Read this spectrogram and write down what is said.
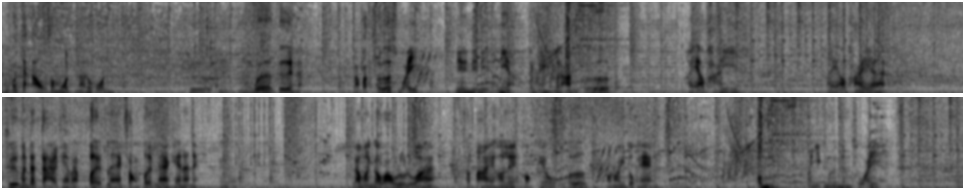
นี่ก็จะเอาซะหมดนะทุกคน คือมึงเวอร์เกินอะรับแบบเออสวย นี่นี่นี่เนี่ยเป็นแห่งกระดานเออ ให้อภัย ให้อภัยฮะ คือมันจะจ่ายแค่แบบเปิดแรกสองเปิดแรกแค่นั้นเนี่ยเออแล้วมันก็ว่าวรัวๆฮะ สไตล์เขาเลยค็อกเทลเออเอาหน่อยตัวแพงอืมมาอีกหมื่นหนึ่งสวย โอ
